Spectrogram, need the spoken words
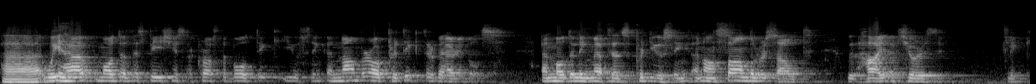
Uh, we have modeled the species across the Baltic using a number of predictor variables and modeling methods producing an ensemble result with high accuracy. Click.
